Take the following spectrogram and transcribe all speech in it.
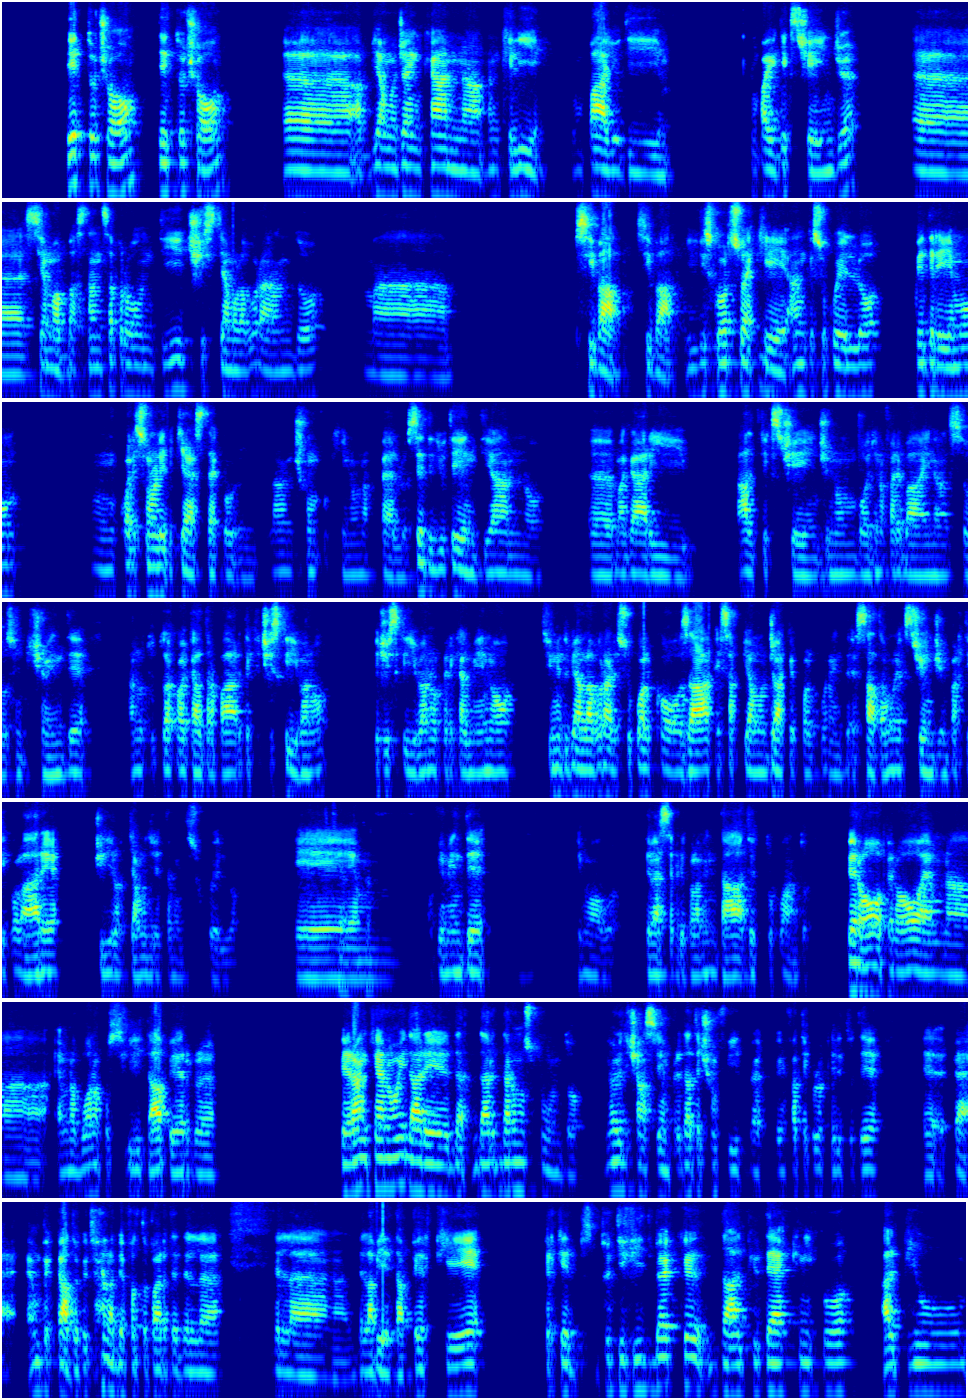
Detto ciò, detto ciò eh, abbiamo già in canna anche lì un paio di, un paio di exchange, eh, siamo abbastanza pronti, ci stiamo lavorando, ma si va, si va. Il discorso è che anche su quello vedremo mh, mm, quali sono le richieste. Ecco, lancio un pochino un appello. Se degli utenti hanno eh, magari altri exchange, non vogliono fare Binance o semplicemente hanno tutto da qualche altra parte, che ci scrivano, che ci scrivano perché almeno se noi dobbiamo lavorare su qualcosa e sappiamo già che qualcuno è interessato a un exchange in particolare, ci dirottiamo direttamente su quello. E certo. um, ovviamente, di nuovo, deve essere regolamentato e tutto quanto, però, però è, una, è, una, buona possibilità per, per anche a noi dare, da, dare, dare uno spunto. Noi lo diciamo sempre, dateci un feedback, infatti quello che hai detto te eh, beh, è un peccato che tu non abbia fatto parte del, del, della beta, perché, perché tutti i feedback, dal più tecnico al più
